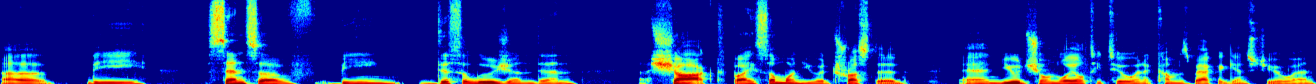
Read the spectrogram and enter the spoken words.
Uh, the sense of being disillusioned and shocked by someone you had trusted and you'd shown loyalty to, and it comes back against you. And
